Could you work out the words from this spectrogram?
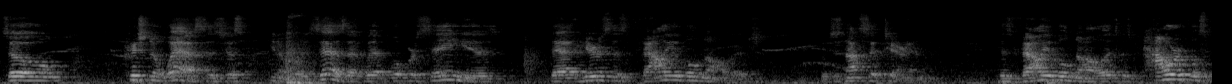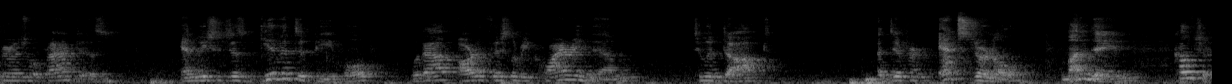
So, Krishna West is just, you know, what it says. That what what we're saying is that here's this valuable knowledge, which is not sectarian, this valuable knowledge, this powerful spiritual practice, and we should just give it to people without artificially requiring them to adopt a different external, mundane culture.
